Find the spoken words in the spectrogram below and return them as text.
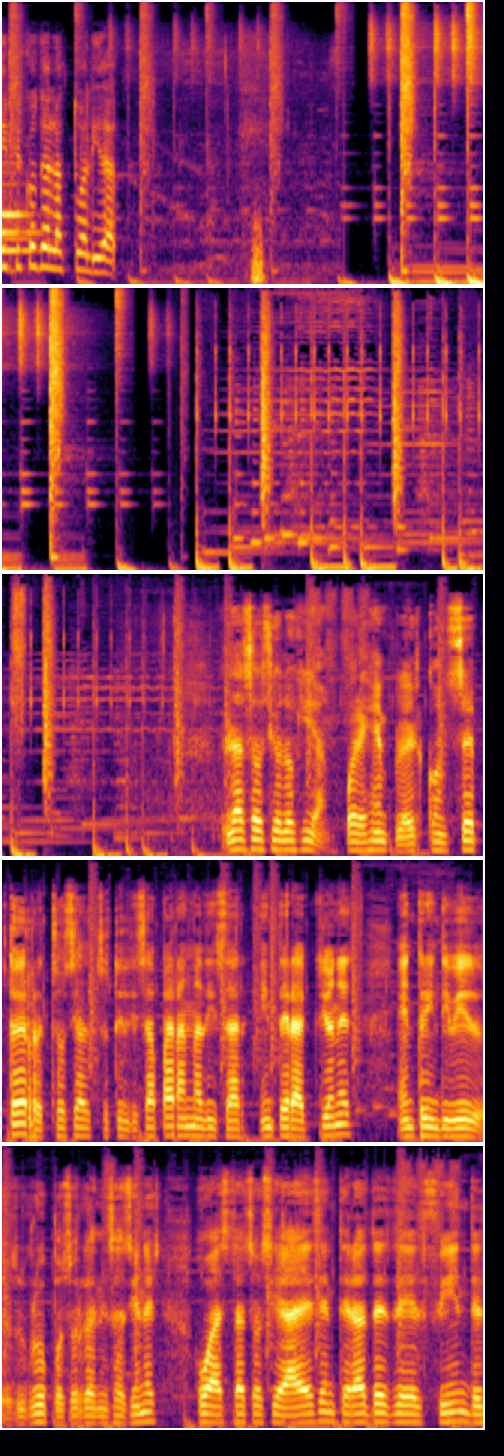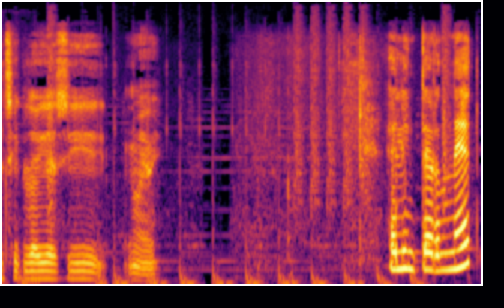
típicos de la actualidad. La sociología, por ejemplo, el concepto de red social se utiliza para analizar interacciones entre individuos, grupos, organizaciones o hasta sociedades enteras desde el fin del siglo XIX. El Internet,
